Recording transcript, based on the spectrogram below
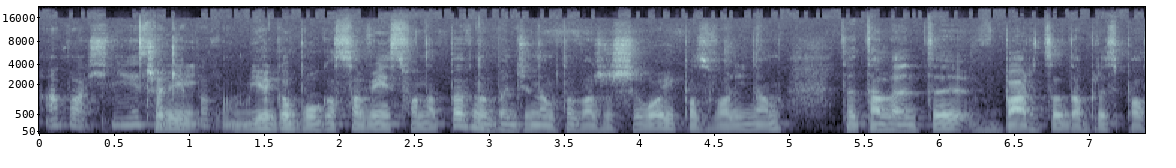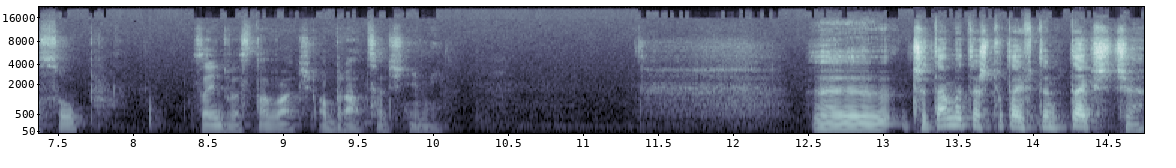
A właśnie, jest takie Czyli powołanie. Jego błogosławieństwo na pewno będzie nam towarzyszyło i pozwoli nam te talenty w bardzo dobry sposób zainwestować, obracać nimi. Yy, Czytamy też tutaj w tym tekście:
